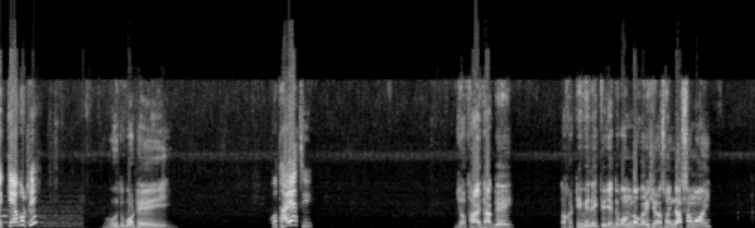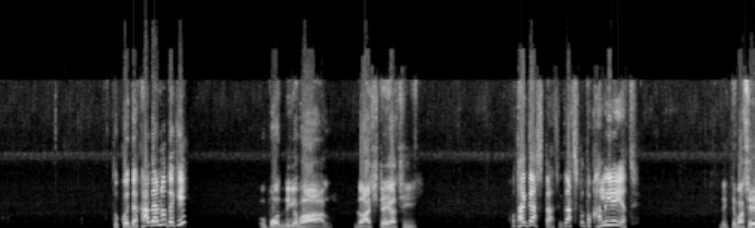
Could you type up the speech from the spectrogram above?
এ কে বটে? ভূত বটে। কোথায় আছি? যথায় থাকে। তোকে টিভি দেখতে যেতে বন্ধ করিস না সন্ধ্যার সময়। তো কই দেখা দেয় না দেখি? উপর দিকে ভালো গাছটাই আছি। কোথায় গাছটা আছে? গাছটা তো খালিই আছে। দেখতে পাচ্ছি?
